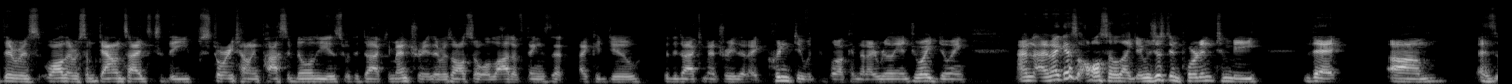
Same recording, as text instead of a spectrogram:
there was while there were some downsides to the storytelling possibilities with the documentary, there was also a lot of things that I could do with the documentary that I couldn't do with the book and that I really enjoyed doing. And and I guess also like it was just important to me that um as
